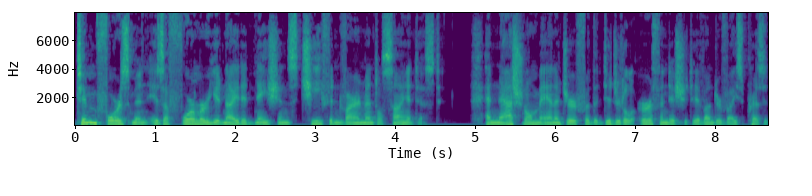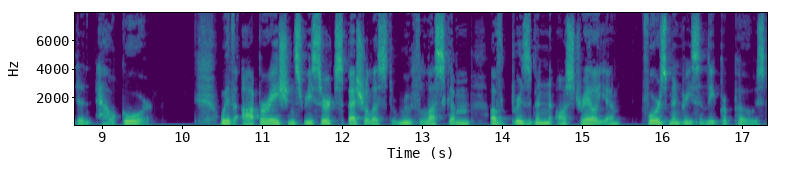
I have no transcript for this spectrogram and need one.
Tim Foresman is a former United Nations Chief Environmental Scientist and National Manager for the Digital Earth Initiative under Vice President Al Gore. With Operations Research Specialist Ruth Luscombe of Brisbane, Australia, Foresman recently proposed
